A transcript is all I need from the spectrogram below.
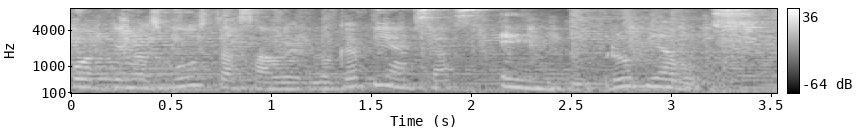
Porque nos gusta saber lo que piensas en tu propia voz.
